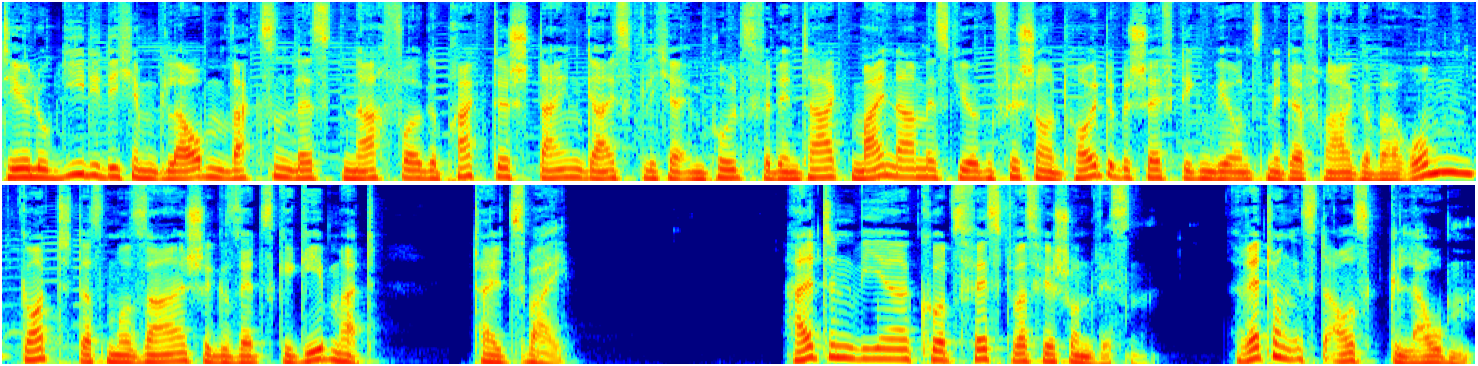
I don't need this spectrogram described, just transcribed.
Theologie, die dich im Glauben wachsen lässt, Nachfolge praktisch, dein geistlicher Impuls für den Tag. Mein Name ist Jürgen Fischer und heute beschäftigen wir uns mit der Frage, warum Gott das mosaische Gesetz gegeben hat. Teil 2. Halten wir kurz fest, was wir schon wissen. Rettung ist aus Glauben.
